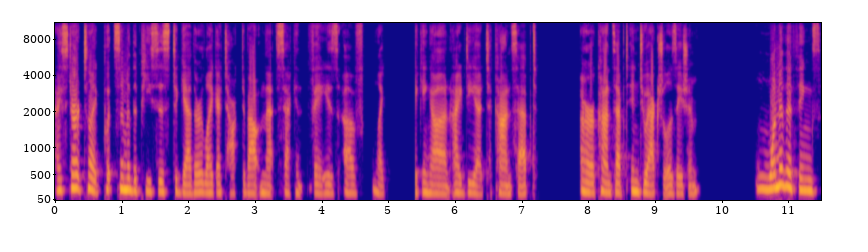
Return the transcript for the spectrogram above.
I start to like put some of the pieces together, like I talked about in that second phase of like taking an idea to concept or concept into actualization. One of the things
